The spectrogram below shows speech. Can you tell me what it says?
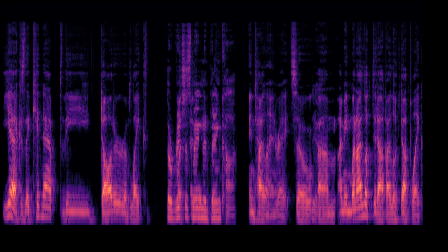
Yeah, because they kidnapped the daughter of like the richest man in Bangkok. In Thailand, right? So, yeah. um, I mean, when I looked it up, I looked up like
